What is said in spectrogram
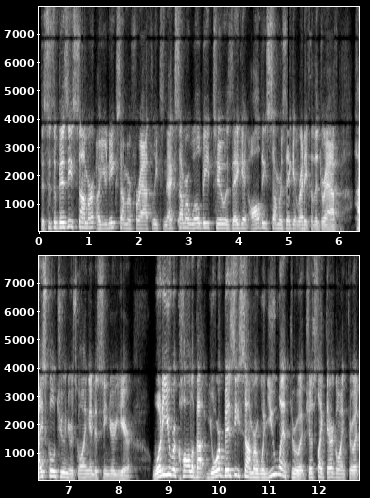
This is a busy summer, a unique summer for athletes. Next summer will be too, as they get all these summers, they get ready for the draft. High school juniors going into senior year. What do you recall about your busy summer when you went through it, just like they're going through it?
